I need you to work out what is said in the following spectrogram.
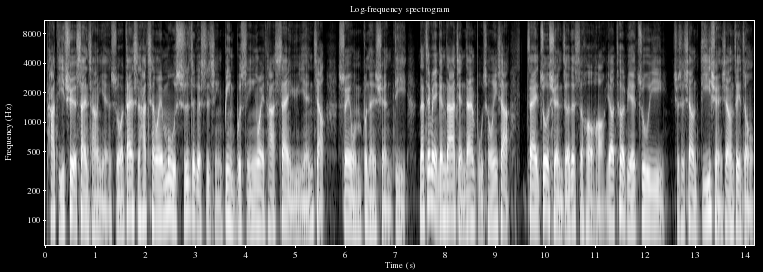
他的确擅长演说，但是他成为牧师这个事情，并不是因为他善于演讲，所以我们不能选 D。那这边也跟大家简单补充一下，在做选择的时候，哈，要特别注意，就是像 D 选项这种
